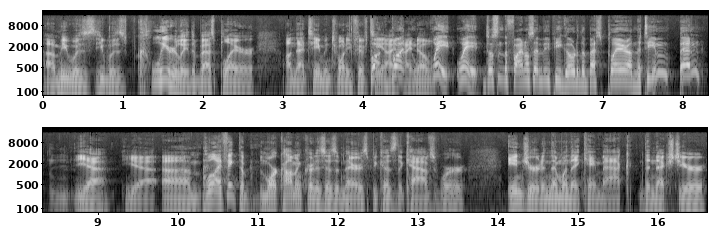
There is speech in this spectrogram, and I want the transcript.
Um, he was he was clearly the best player on that team in 2015. But, but I, I, know. Wait, wait. Doesn't the Finals MVP go to the best player on the team? Ben? Yeah, yeah. Um, well, I think the, the more common criticism there is because the Cavs were injured, and then when they came back the next year,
